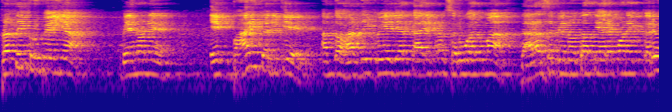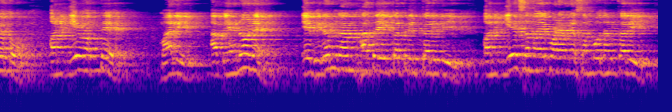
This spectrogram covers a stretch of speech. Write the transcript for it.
પ્રતિક રૂપે અહીંયા બહેનોને એક ભાઈ તરીકે, આમ તો હાર્દિકભાઈએ જ્યારે કાર્યક્રમ શરૂઆતમાં ધારાસભ્ય નહોતા ત્યારે પણ એક કર્યો હતો. અને એ વખતે મારી આ બહેનોને એ વિરમગામ ખાતે એકત્રિત કરી હતી. અને એ સમયે પણ એમણે સંબોધન કરી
